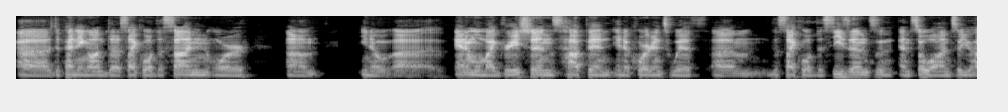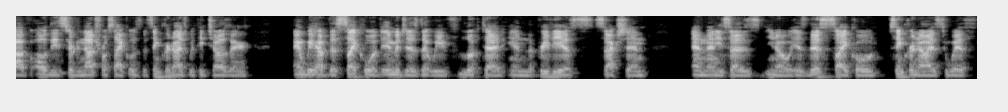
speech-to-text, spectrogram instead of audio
uh, depending on the cycle of the sun or um, you know uh, animal migrations happen in accordance with um, the cycle of the seasons and, and so on. So you have all these sort of natural cycles that synchronize with each other. And we have the cycle of images that we've looked at in the previous section. And then he says you know is this cycle synchronized with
